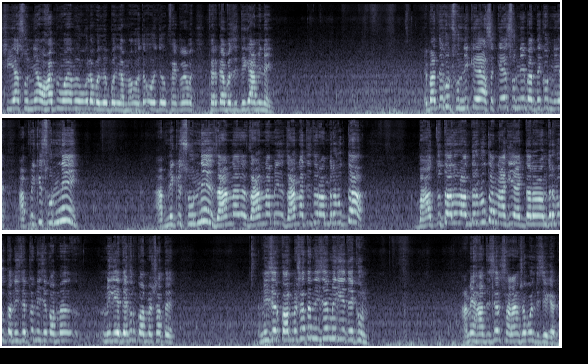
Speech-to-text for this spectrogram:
শিয়া, সুন্নি, ওহাবি আমি ওগুলো বলে- বললাম না। ওই ফেরকাবাজির দিকে আমি নাই। এবার দেখুন, সুন্নি কে আছে? কে সুন্নি? এবার দেখুন আপনি কি সুন্নি? আপনি কি সুন্নি? জান না জান নামি জান্নাতীদের অন্তর্ভুক্ত? বাহাত্তর দলের অন্তর্ভুক্ত নাকি এক দলের অন্তর্ভুক্ত? নিজেরটা নিজে কর্মে মিলিয়ে দেখুন কর্মের সাথে। নিজের কর্মের সাথে নিজে মিলিয়ে দেখুন। আমি হাদিসের সারাংশ বলতেছি এখানে।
